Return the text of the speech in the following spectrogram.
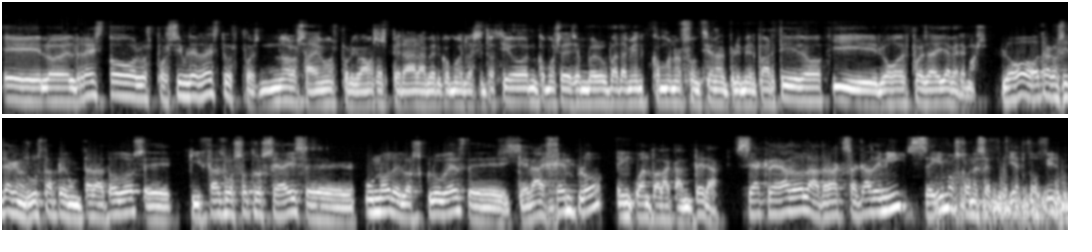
Eh, lo del resto, los posibles restos, pues no lo sabemos porque vamos a esperar a ver cómo es la situación, cómo se desenvuelve también, cómo nos funciona el primer partido y luego después de ahí ya veremos. Luego, otra cosita que nos gusta preguntar a todos, eh, quizás vosotros seáis eh, uno de los clubes de, que da ejemplo en cuanto a la cantera. Se ha creado la Drax Academy, seguimos con ese proyecto firme.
